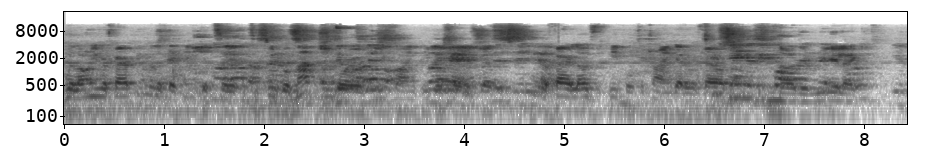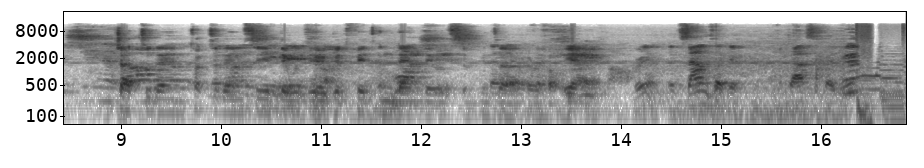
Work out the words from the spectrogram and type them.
will only refer people if they think it's a, it's a suitable match, or do you find people that just refer loads of people to try and get a referral? No, they really like chat to them, talk to them, see if they would be a good fit, and then they will submit a, a referral. Yeah, yeah. Brilliant. It sounds like a fantastic idea.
